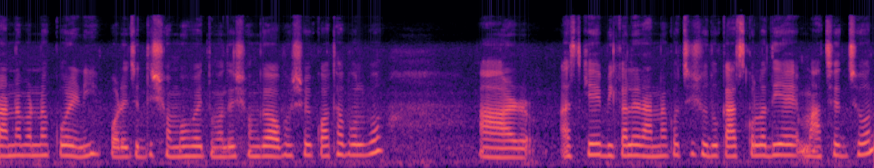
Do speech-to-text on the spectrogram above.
রান্না বান্না করে নিই, পরে যদি সম্ভব হয় তোমাদের সঙ্গে অবশ্যই কথা বলব। আর আজকে বিকালে রান্না করছি শুধু কাঁচকলা দিয়ে মাছের ঝোল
